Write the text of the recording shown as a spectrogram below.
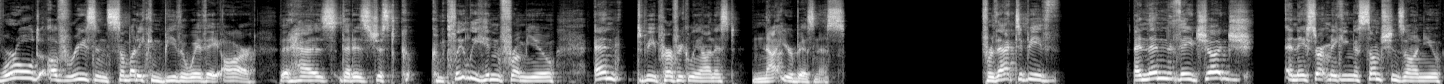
world of reasons somebody can be the way they are that has that is just c- completely hidden from you. And to be perfectly honest not your business. For that to be and then they judge and they start making assumptions on you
